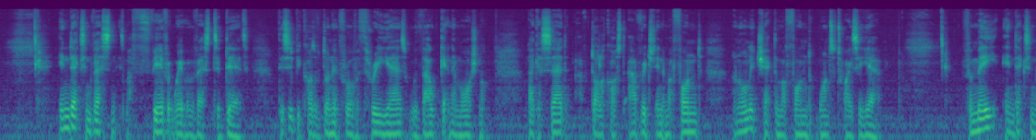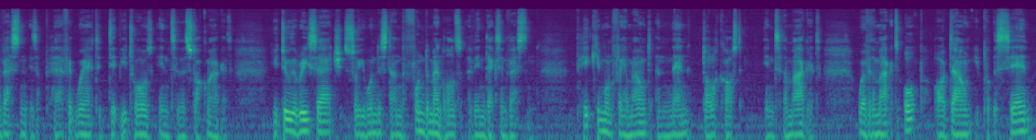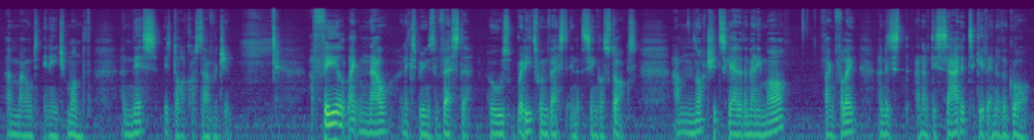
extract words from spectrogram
Index investing is my favorite way to invest to date. This is because I've done it for over three years without getting emotional. Like I said, I've dollar cost averaged into my fund and only checked in my fund once or twice a year. For me, index investing is a perfect way to dip your toes into the stock market. You do the research so you understand the fundamentals of index investing. Pick your monthly amount and then dollar cost into the market. Whether the market's up or down, you put the same amount in each month, and this is dollar cost averaging. I feel like I'm now an experienced investor who's ready to invest in single stocks. I'm not shit scared of them anymore, thankfully, and, and I've decided to give it another go.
